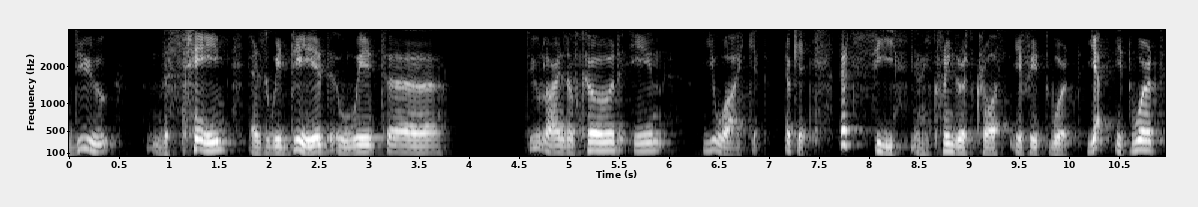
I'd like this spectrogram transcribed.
do the same as we did with uh, two lines of code in UIKit. Okay, let's see, fingers crossed, if it worked. Yeah, it worked.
